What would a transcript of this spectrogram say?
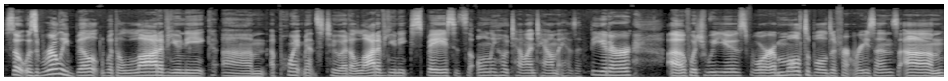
So it was really built with a lot of unique um, appointments to it, a lot of unique space. It's the only hotel in town that has a theater, uh, which we use for multiple different reasons. Um,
